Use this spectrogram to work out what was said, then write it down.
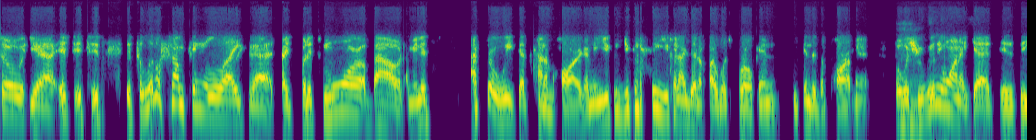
So yeah, it's it's it's it's a little something like that, right? but it's more about. I mean, it's after a week that's kind of hard. I mean, you can you can see you can identify what's broken in the department, but what mm-hmm. you really want to get is the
